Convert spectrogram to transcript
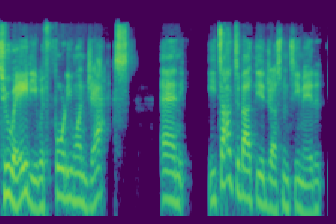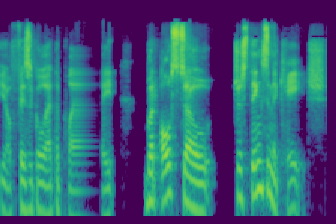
280 with 41 jacks? And he talked about the adjustments he made, you know, physical at the plate, but also just things in the cage.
